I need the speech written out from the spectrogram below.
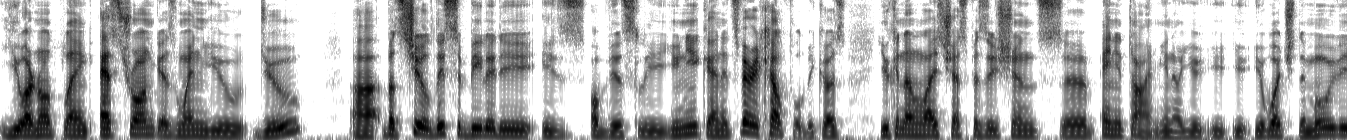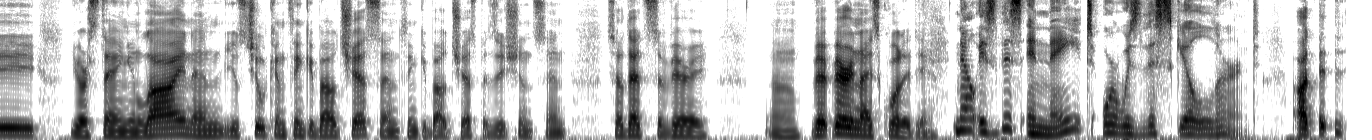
you are not playing as strong as when you do. Uh, but still, this ability is obviously unique and it's very helpful because you can analyze chess positions uh, anytime. You know, you, you, you- watch the movie, you're staying in line, and you still can think about chess and think about chess positions. And so that's a very, uh, very, very nice quality. Now, is this innate or was this skill learned? Uh, it, it-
